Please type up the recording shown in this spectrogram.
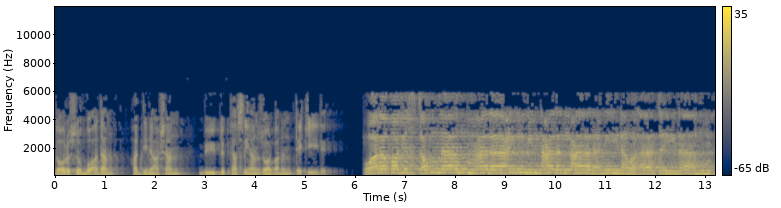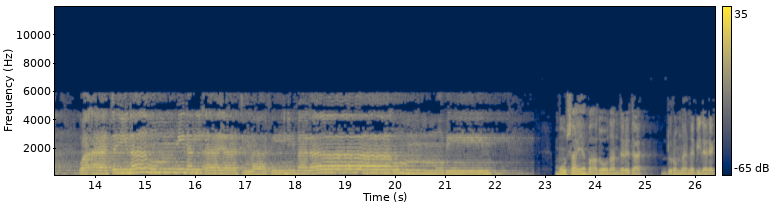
Doğrusu bu adam, haddini aşan, büyüklük taslayan zorbanın tekiydi. وَلَقَدْ اخْتَرْنَاهُمْ عَلَى عِلْمٍ عَلَى الْعَالَمِينَ وَآتَيْنَاهُمْ وَآتَيْنَاهُمْ مِنَ الْآيَاتِ مَا فِيهِ بَلَاءٌ Musa'ya bağlı olanları da, durumlarını bilerek,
